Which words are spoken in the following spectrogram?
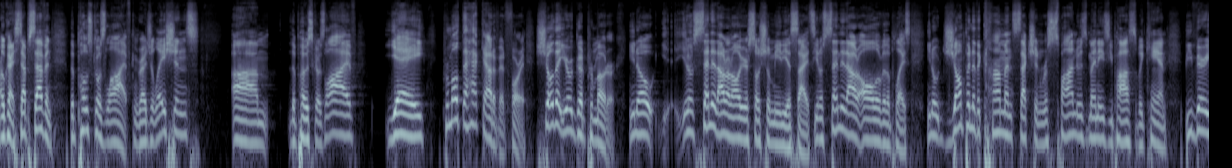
Okay, step seven the post goes live. Congratulations. Um, the post goes live. Yay promote the heck out of it for it show that you're a good promoter you know you know send it out on all your social media sites you know send it out all over the place you know jump into the comments section respond to as many as you possibly can be very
